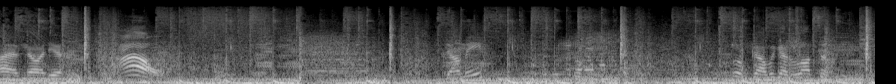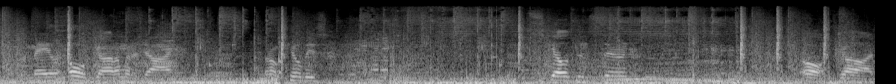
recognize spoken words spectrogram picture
I have no idea. Ow! Dummy. Oh god, we got lots of melee. Oh god, I'm gonna die. I don't kill these skeletons soon. Oh god,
